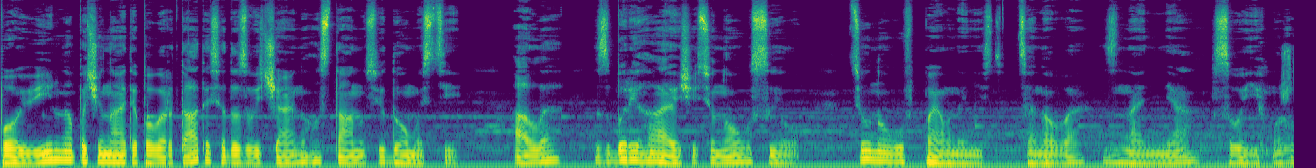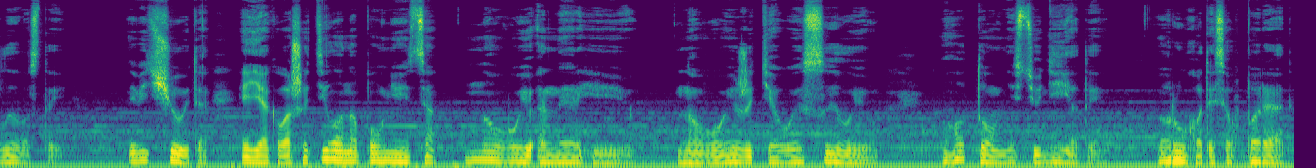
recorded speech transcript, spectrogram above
Повільно починайте повертатися до звичайного стану свідомості, але зберігаючи цю нову силу, цю нову впевненість, це нове знання своїх можливостей. Відчуйте, як ваше тіло наповнюється новою енергією, новою життєвою силою, готовністю діяти, рухатися вперед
